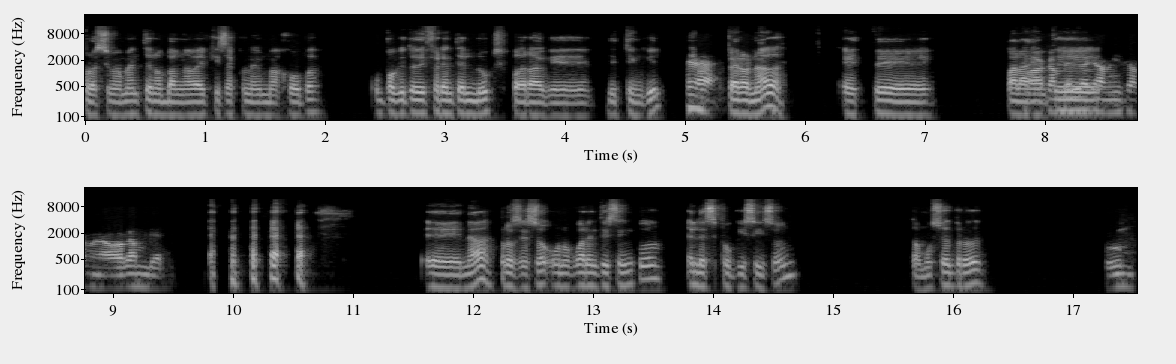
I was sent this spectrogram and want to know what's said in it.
Próximamente nos van a ver quizás con la misma ropa. Un poquito diferentes looks para que distinguir. Pero nada. Este. Para me voy a cambiar la camisa, me la voy a cambiar. eh, nada, proceso 1.45, el Spooky Season. Estamos el brother. Boom.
